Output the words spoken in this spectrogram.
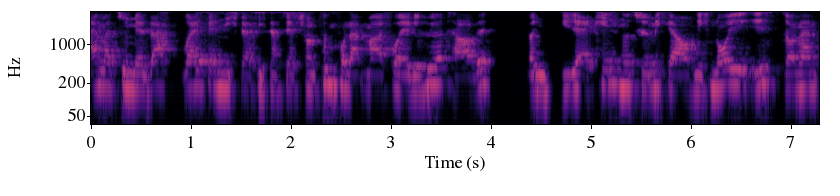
einmal zu mir sagt, weiß ja nicht, dass ich das jetzt schon 500 Mal vorher gehört habe und diese Erkenntnis für mich ja auch nicht neu ist, sondern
